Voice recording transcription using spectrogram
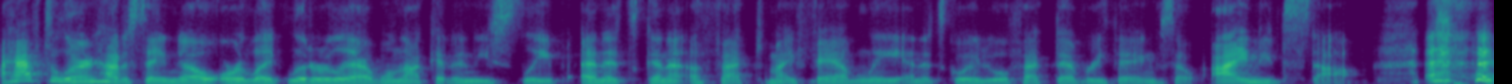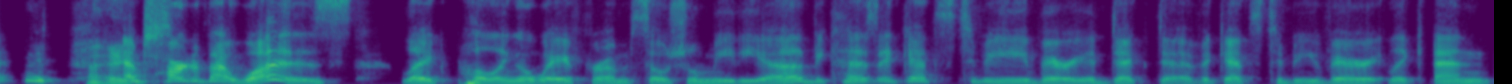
i have to learn how to say no or like literally i will not get any sleep and it's going to affect my family and it's going to affect everything so i need to stop and Right. part of that was like pulling away from social media because it gets to be very addictive it gets to be very like and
